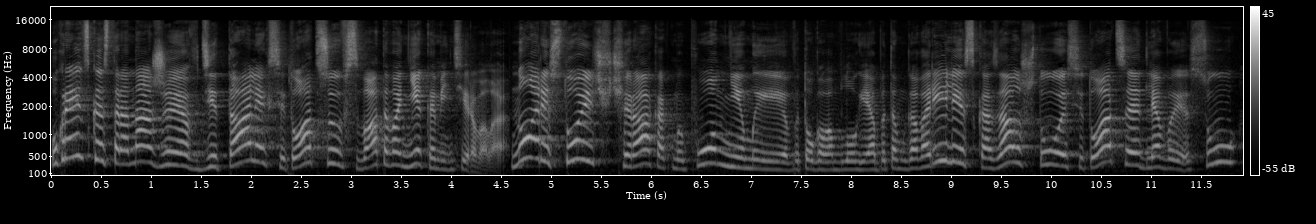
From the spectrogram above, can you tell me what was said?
Украинская сторона же в деталях ситуацию в Сватово не комментировала. Но Арестович вчера, как мы помним, и в итоговом блоге об этом говорили, сказал, что ситуация для ВСУ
